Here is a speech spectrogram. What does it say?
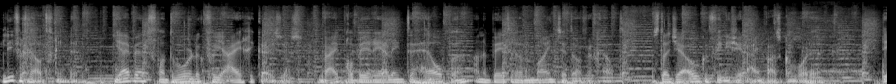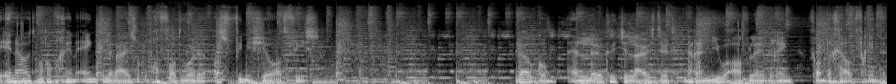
Lieve geldvrienden, jij bent verantwoordelijk voor je eigen keuzes. Wij proberen je alleen te helpen aan een betere mindset over geld, zodat jij ook een financieel eindbaas kan worden. De inhoud mag op geen enkele wijze opgevat worden als financieel advies. Welkom en leuk dat je luistert naar een nieuwe aflevering van De Geldvrienden.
